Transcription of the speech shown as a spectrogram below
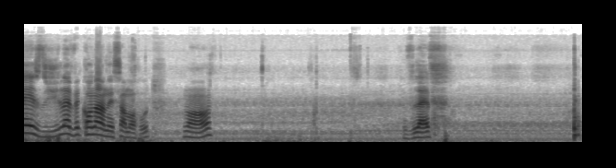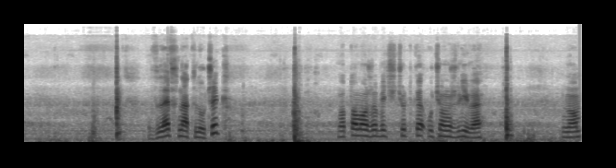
jest źle wykonany samochód. No. Wlew. Wlew na kluczyk. No to może być ciutkę uciążliwe. No.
